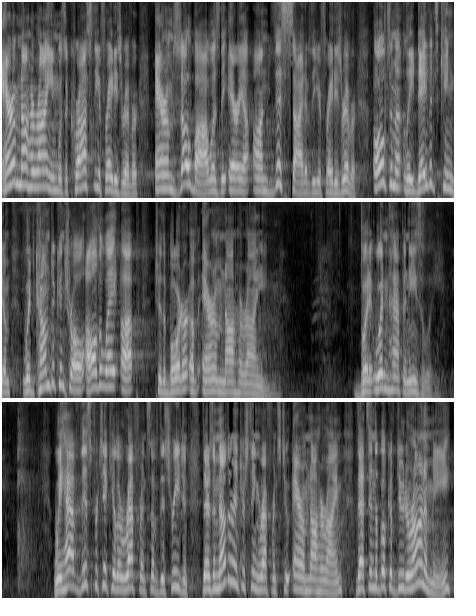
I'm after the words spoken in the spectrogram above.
Aram Naharaim was across the Euphrates River. Aram Zobah was the area on this side of the Euphrates River. Ultimately, David's kingdom would come to control all the way up to the border of Aram Naharaim. But it wouldn't happen easily. We have this particular reference of this region. There's another interesting reference to Aram Naharaim that's in the book of Deuteronomy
